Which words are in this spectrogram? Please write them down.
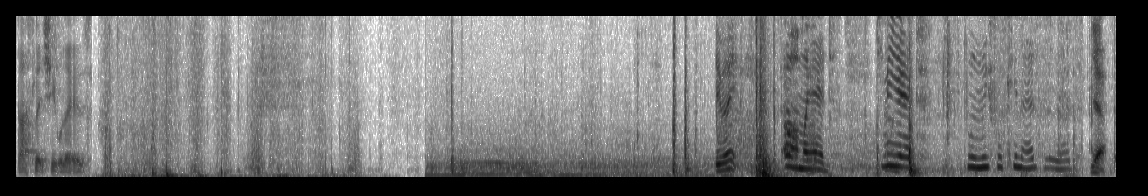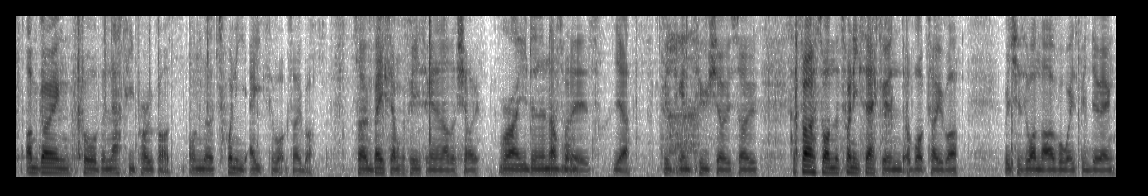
That's literally what it is. You mate? Oh my head. Me head. Oh me fucking head. Me head. Yeah, I'm going for the Natty Pro card on the 28th of October. So basically, I'm competing in another show. Right, you're doing another That's what one. it is. Yeah, competing in two shows. So the first one, the 22nd of October, which is the one that I've always been doing.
